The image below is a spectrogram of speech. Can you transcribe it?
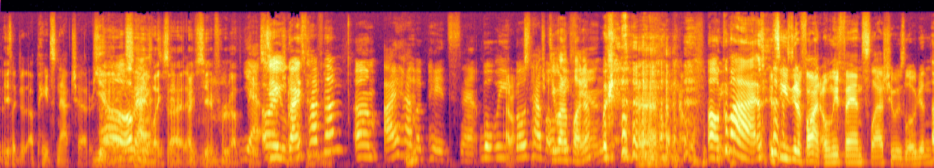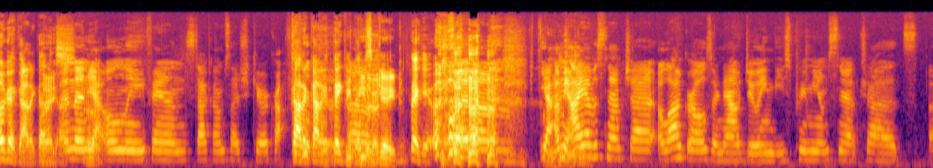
it's It- like a paid Snapchat or something. Yeah, Oh, okay. like It's the same that. I've seen, I've heard about the Yeah, paid or- Do you guys and- have them? Um, I have a paid snap. Well, we both have have. Snapchat. Do you want to plug OnlyFans. them? No. oh, come on. It's easy to find. OnlyFans slash Who is Logan. okay, got it, got it, Nice. got it. And then Uh, yeah, onlyfans.com slash Keira Croft. Got it, got it. Thank you, thank Piece you. of cake. Thank you. but um, yeah, I mean, I have a Snapchat. A lot of girls are now doing these premium Snapchats. Um,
